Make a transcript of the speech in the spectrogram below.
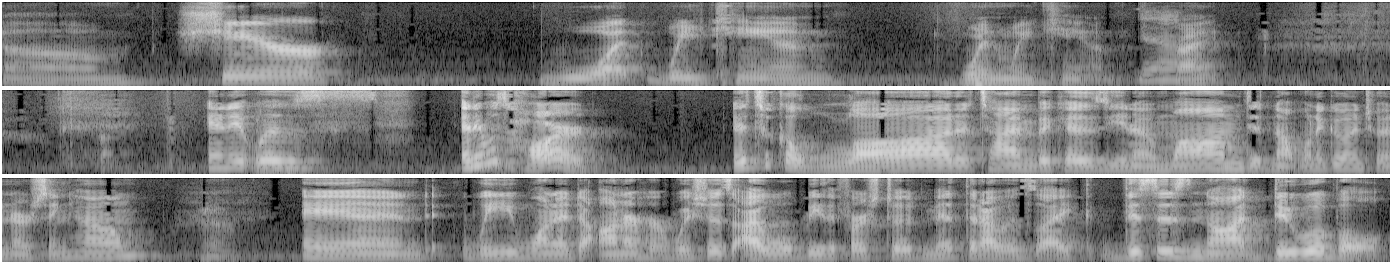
um, share what we can when we can, Yeah. right? and it was and it was hard it took a lot of time because you know mom did not want to go into a nursing home Yeah. and we wanted to honor her wishes i will be the first to admit that i was like this is not doable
